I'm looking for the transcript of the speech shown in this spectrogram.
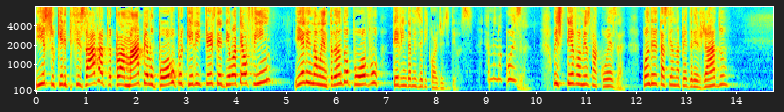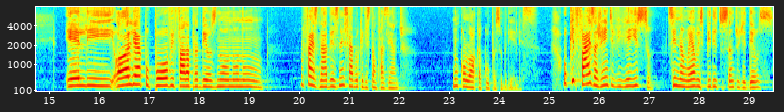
isso que ele precisava clamar pelo povo, porque ele intercedeu até o fim. Ele não entrando, o povo teve ainda a misericórdia de Deus. É a mesma coisa. O Estevão, a mesma coisa. Quando ele está sendo apedrejado, ele olha para o povo e fala para Deus: não, não, não, não faz nada, eles nem sabem o que eles estão fazendo. Não coloca a culpa sobre eles. O que faz a gente viver isso, se não é o Espírito Santo de Deus?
